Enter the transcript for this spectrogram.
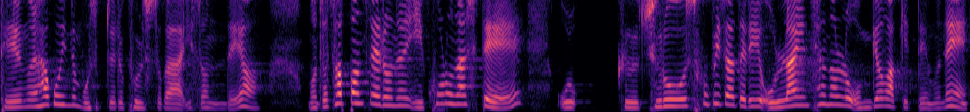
대응을 하고 있는 모습들을 볼 수가 있었는데요. 먼저 첫 번째로는 이 코로나 시대에 오- 그 주로 소비자들이 온라인 채널로 옮겨갔기 때문에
